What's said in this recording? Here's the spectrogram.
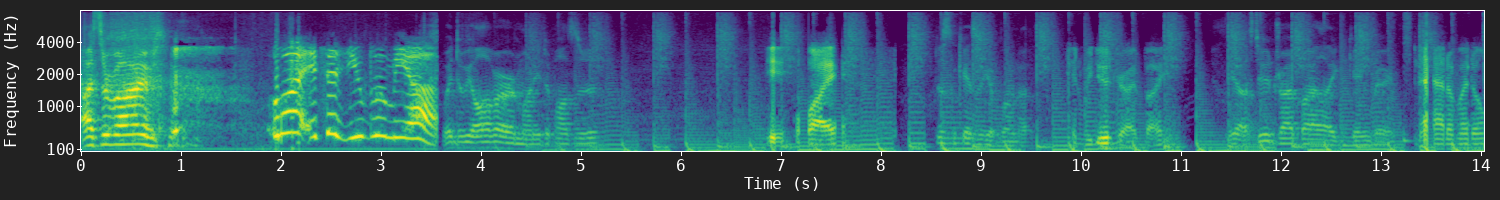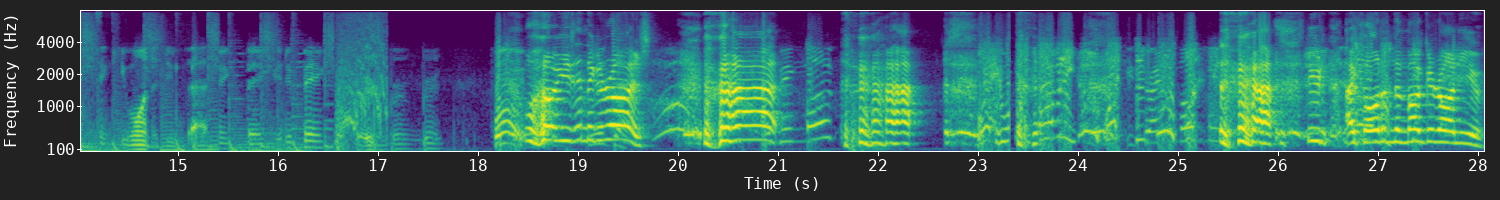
I survived! What? It says you blew me up. Wait, do we all have our money deposited? Why? Just in case we get blown up. Can we do a drive-by? Yeah, let's do a drive-by like gangbang. Adam, I don't think you want to do that. Bang, bang, bang, bang. Whoa! Whoa, he's in the garage! Big mug! Wait, what's happening? What? He's trying to mug me! Dude, I called him the mugger on you.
